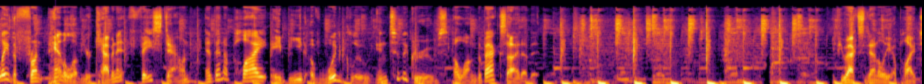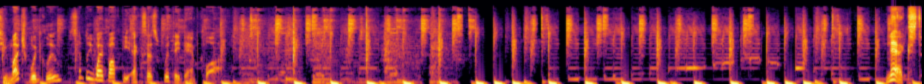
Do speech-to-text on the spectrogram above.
Lay the front panel of your cabinet face down and then apply a bead of wood glue into the grooves along the backside of it. If you accidentally apply too much wood glue, simply wipe off the excess with a damp cloth. Next,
